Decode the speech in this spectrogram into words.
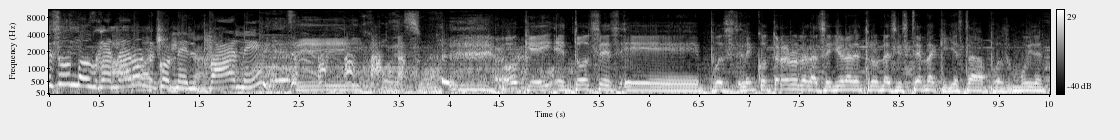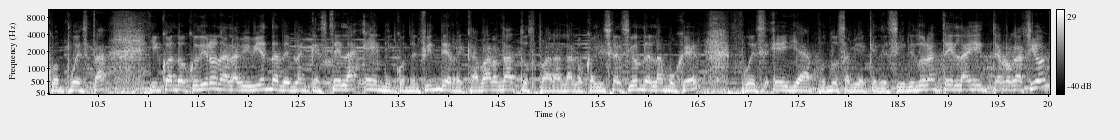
Eso nos ganaron Agua con el china. pan, ¿eh? Sí, hijo de su. Ok, entonces, eh, pues le encontraron a la señora dentro de una cisterna que ya estaba pues muy descompuesta y cuando acudieron a la vivienda de Blanca Estela N con el fin de recabar datos para la localización de la mujer, pues ella pues no sabía qué decir y durante la interrogación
